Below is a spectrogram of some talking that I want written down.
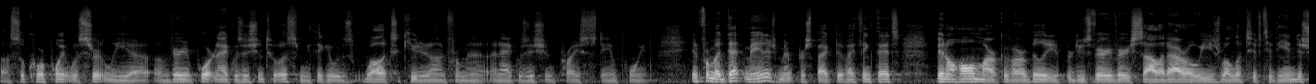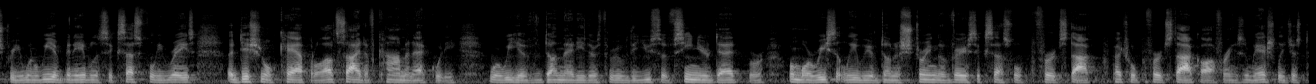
Uh, so CorePointe was certainly a, a, very important acquisition to us, and we think it was well executed on from a, an acquisition price standpoint. And from a debt management perspective, I think that's been a hallmark of our ability to produce very, very solid ROEs relative to the industry when we have been able to successfully raise additional capital outside of common equity, where we have done that either through the use of senior debt or, or more recently we have done a string of very successful preferred stock, perpetual preferred stock offerings, and we actually just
